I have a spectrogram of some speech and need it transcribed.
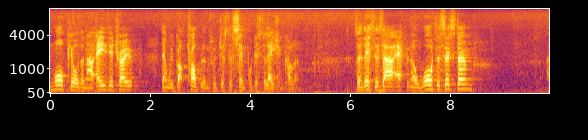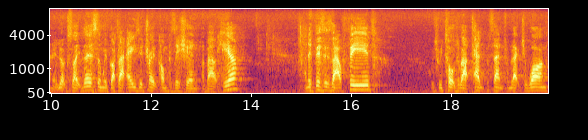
more pure than our azeotrope, then we've got problems with just a simple distillation column. So this is our ethanol water system and it looks like this, and we've got our azeotrope composition about here. And if this is our feed, which we talked about 10% from lecture one,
